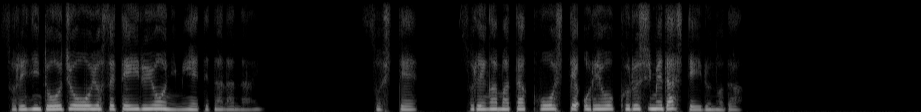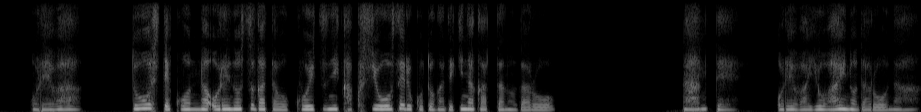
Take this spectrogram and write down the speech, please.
それに同情を寄せているように見えてならない。そして、それがまたこうして俺を苦しめ出しているのだ。俺は、どうしてこんな俺の姿をこいつに隠しおせることができなかったのだろう。なんて、俺は弱いのだろうな。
